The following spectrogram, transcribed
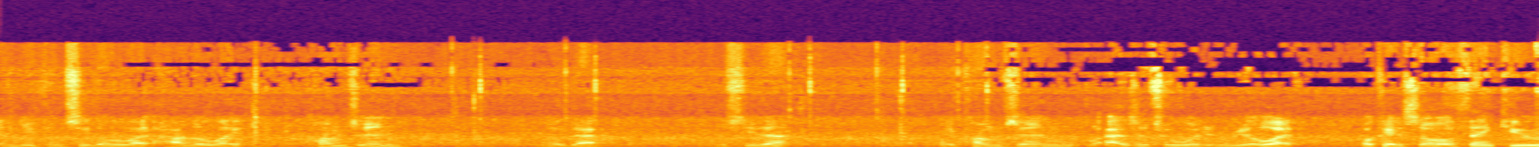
And you can see the light how the light comes in like that. You see that? It comes in as if it would in real life. Okay so thank you.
